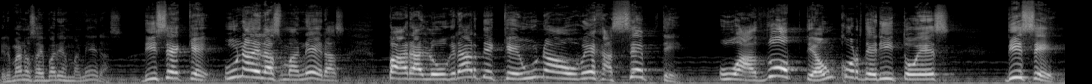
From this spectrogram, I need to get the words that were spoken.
Hermanos, hay varias maneras. Dice que una de las maneras para lograr de que una oveja acepte o adopte a un corderito es, dice,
